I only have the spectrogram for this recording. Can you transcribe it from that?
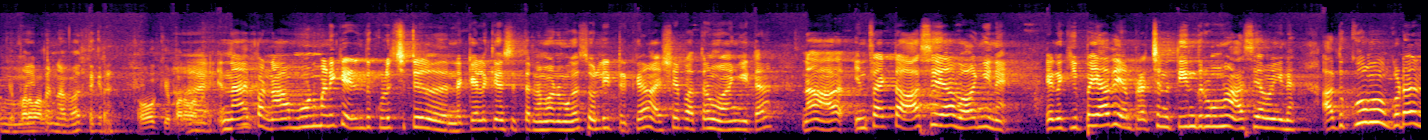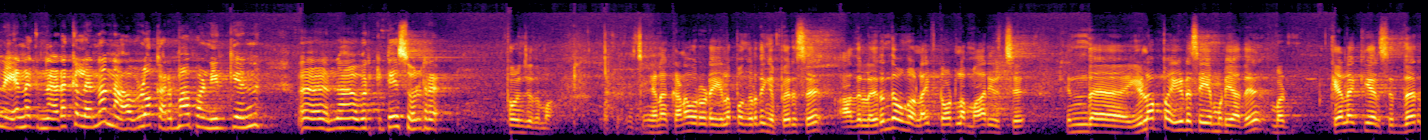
ம், பரவாயில்ல. நான் பார்த்துக்கிறேன் ஓகே பரவாயில்ல. நான் இப்போ நான் மூணு மணிக்கு எழுந்து குளிச்சுட்டு கிழக்கே சித்தர் நம்ம நமக்கு சொல்லிட்டு இருக்கேன். அக்ஷய பாத்திரம் வாங்கிட்டேன் நான் இன்ஃபேக்ட் ஆசையாக வாங்கினேன். எனக்கு இப்போயாவது என் பிரச்சனை தீந்துரும்னு ஆசையாக வாங்கினேன். அதுக்கும் கூட எனக்கு நடக்கலைன்னா நான் அவ்வளோ கர்மா பண்ணியிருக்கேன்னு நான் அவர்கிட்டே சொல்கிறேன் புரிஞ்சதுமா? ஏன்னா கணவரோட இழப்புங்கிறது இங்கே பெருசு. அதில் இருந்து உங்கள் லைஃப் டோட்டலாக மாறிடுச்சு. இந்த இழப்பை ஈடு செய்ய முடியாது பட் கேளக்கியர் சித்தர்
